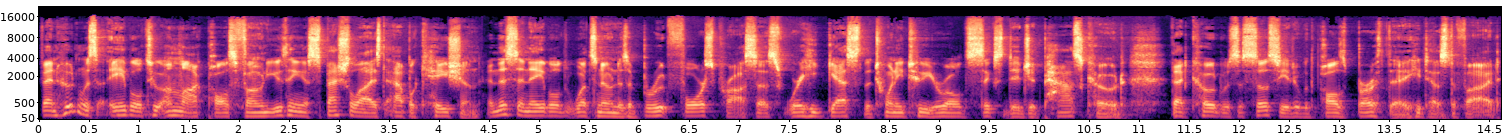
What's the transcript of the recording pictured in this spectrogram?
Van Houten was able to unlock Paul's phone using a specialized application, and this enabled what's known as a brute force process where he guessed the 22 year old six digit passcode. That code was associated with Paul's birthday, he testified.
